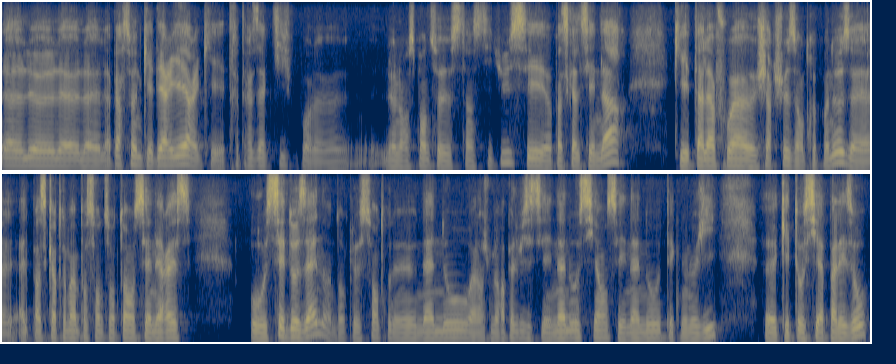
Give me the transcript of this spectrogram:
Euh, la personne qui est derrière et qui est très très active pour le, lancement de cet institut, c'est Pascal Sénard, qui est à la fois chercheuse et entrepreneuse. elle passe 80% de son temps au CNRS au C2N, donc le centre de nano, alors je me rappelle plus, c'est nanosciences et nanotechnologie, euh, qui est aussi à Palaiso,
